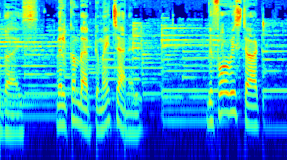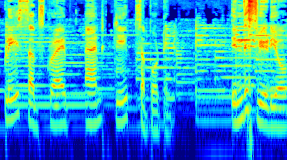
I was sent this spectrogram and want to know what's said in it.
guys, welcome back to my channel. Before we start, please subscribe and keep supporting. In this video,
